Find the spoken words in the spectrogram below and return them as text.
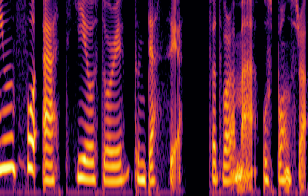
info.geostory.se för att vara med och sponsra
